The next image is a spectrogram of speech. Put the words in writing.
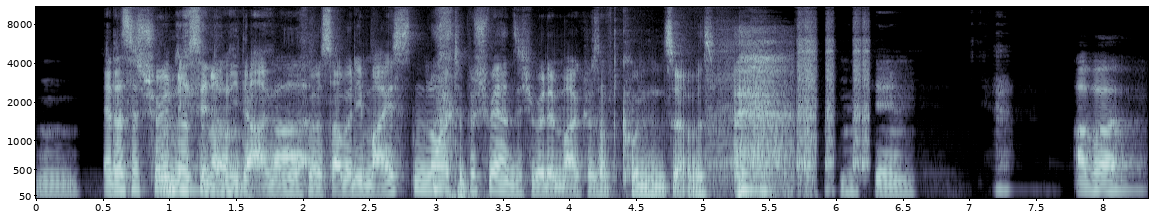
Hm. Ja, das ist schön, dass du noch nie da angerufen hast, aber die meisten Leute beschweren sich über den Microsoft Kundenservice. Okay. Aber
